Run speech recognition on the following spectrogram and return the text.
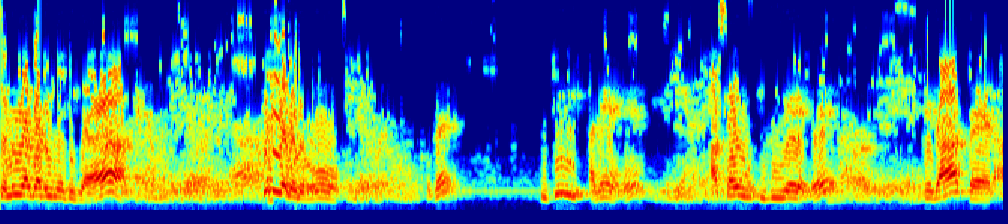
తెలియబడినదిగా తెలియబడును. ఓకే? ఇది అనే అసౌ ఇదియే భేదా తేడా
